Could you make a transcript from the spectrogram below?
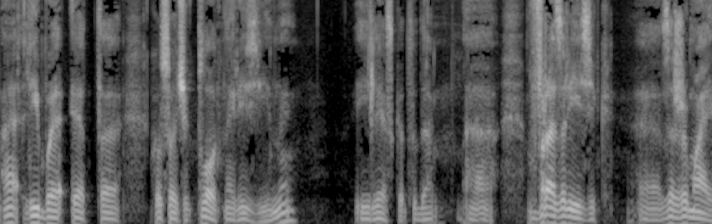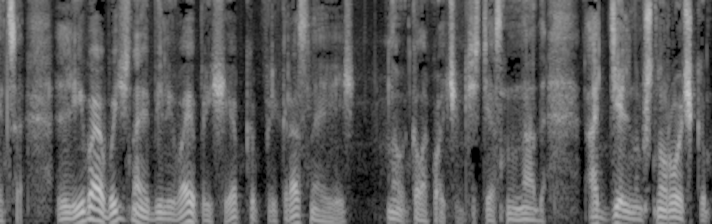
А, либо это кусочек плотной резины, и леска туда а, в разрезик а, зажимается, либо обычная белевая прищепка, прекрасная вещь. Ну, колокольчик, естественно, надо отдельным шнурочком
